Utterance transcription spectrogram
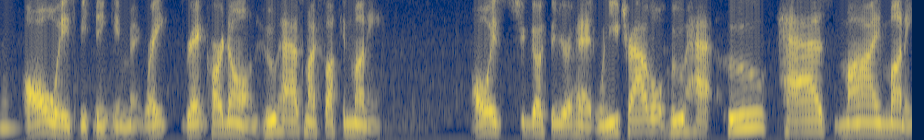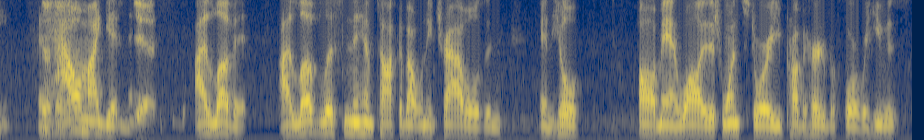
Mm-hmm. Always be thinking, right? Grant Cardone, who has my fucking money? Always should go through your head. When you travel, who ha- who has my money? And how am I getting it? Yes. I love it. I love listening to him talk about when he travels and and he'll oh man, Wally, there's one story you probably heard it before where he was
